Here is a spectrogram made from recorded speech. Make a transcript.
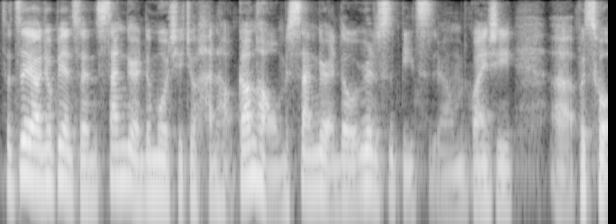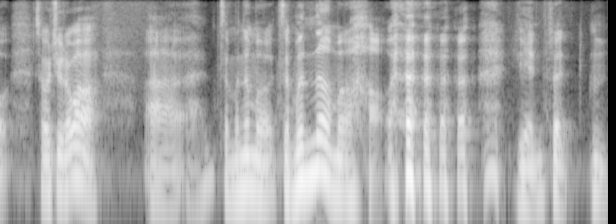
所以这样就变成三个人的默契就很好，刚好我们三个人都认识彼此，然后我们的关系呃不错，所以我觉得哇。啊、怎么那么怎么那么好？缘分，嗯，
